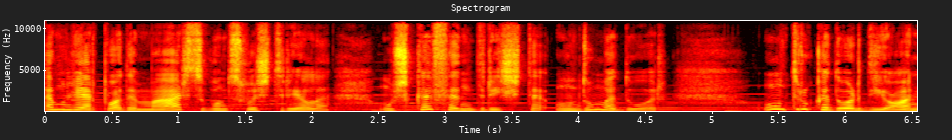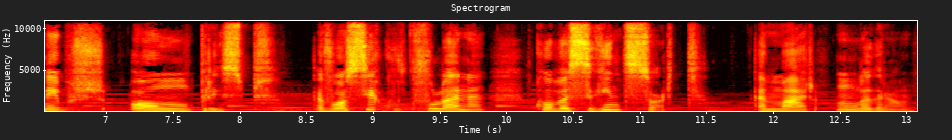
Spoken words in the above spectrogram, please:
A mulher pode amar, segundo sua estrela, um escafandrista, um domador, um trocador de ônibus ou um príncipe. A você, fulana, coube a seguinte sorte: amar um ladrão.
